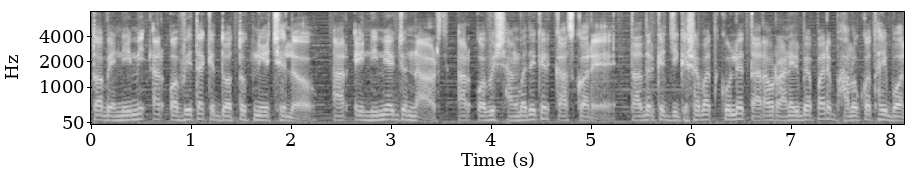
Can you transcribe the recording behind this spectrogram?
তবে নিমি আর অভি তাকে দত্তক নিয়েছিল। আর এই নিমি একজন নার্স। আর অভি সাংবাদিকের কাজ করে। তাদেরকে জিজ্ঞাসাবাদ করলে তারাও রানীর ব্যাপারে ভালো কথাই বলে।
